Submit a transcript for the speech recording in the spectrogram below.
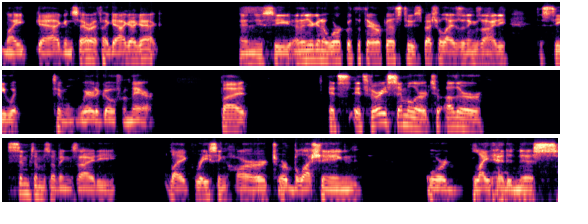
might gag and say if i gag i gag. And you see and then you're going to work with the therapist who specializes in anxiety to see what to where to go from there. But it's it's very similar to other symptoms of anxiety like racing heart or blushing or lightheadedness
